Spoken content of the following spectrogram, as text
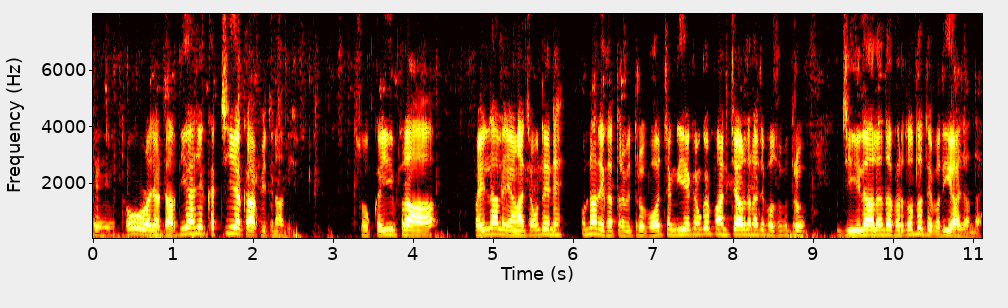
ਤੇ ਥੋੜਾ ਜਿਹਾ ਡਰਦੀ ਆ, ਹਜੇ ਕੱਚੀ ਆ ਕਾਫੀ ਦਿਨਾਂ ਦੀ। ਸੋ ਕਈ ਭਰਾ ਪਹਿਲਾਂ ਲਿਜਾਣਾ ਚਾਹੁੰਦੇ ਨੇ, ਉਹਨਾਂ ਦੇ ਖਾਤਰ ਮਿੱਤਰੋ ਬਹੁਤ ਚੰਗੀ ਹੈ ਕਿਉਂਕਿ 5-4 ਦਿਨਾਂ 'ਚ ਪਸ਼ੂ ਮਿੱਤਰੋ ਜੀ ਲਾ ਲੈਂਦਾ, ਫਿਰ ਦੁੱਧ ਤੇ ਵਧੀਆ ਆ ਜਾਂਦਾ।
